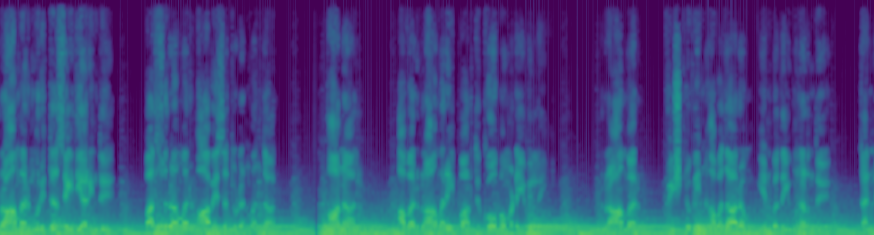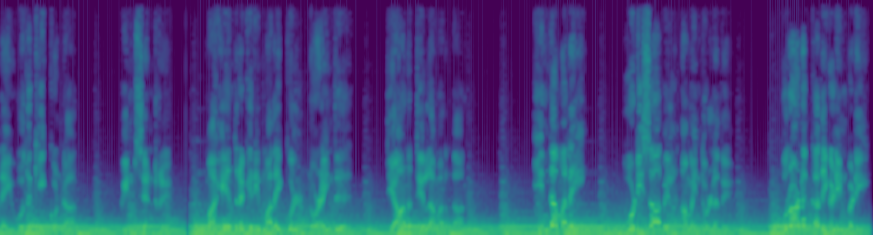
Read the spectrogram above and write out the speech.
ராமர் முறித்த செய்தி அறிந்து பரசுராமர் ஆவேசத்துடன் வந்தார். ஆனால் அவர் ராமரை பார்த்து கோபமடையவில்லை. ராமர் விஷ்ணுவின் அவதாரம் என்பதை உணர்ந்து தன்னை ஒதுக்கிக் கொண்டார். பின் சென்று மகேந்திரகிரி மலைக்குள் நுழைந்து தியானத்தில் அமர்ந்தார். இந்த மலை ஒடிசாவில் அமைந்துள்ளது. புராணக் கதைகளின்படி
